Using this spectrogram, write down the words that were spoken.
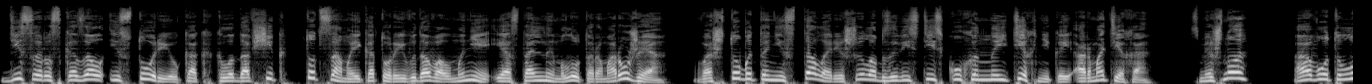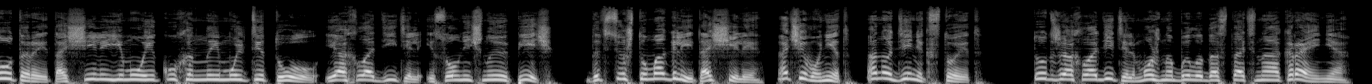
Диса рассказал историю, как кладовщик, тот самый, который выдавал мне и остальным лутерам оружие, во что бы то ни стало решил обзавестись кухонной техникой арматеха. Смешно? А вот лутеры тащили ему и кухонный мультитул, и охладитель, и солнечную печь. Да все, что могли, тащили. А чего нет? Оно денег стоит. Тот же охладитель можно было достать на окраине.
